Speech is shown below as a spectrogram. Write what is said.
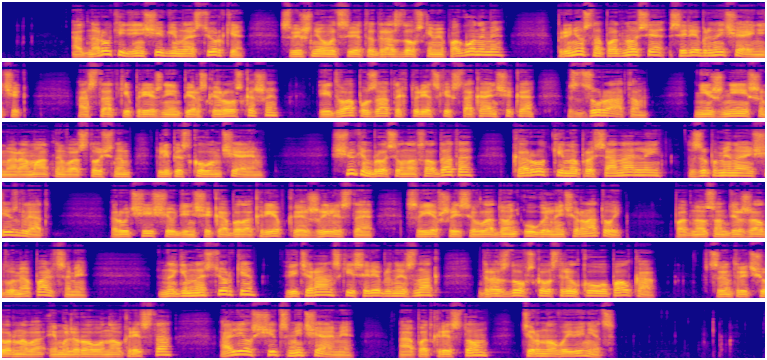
Однорукий денщик гимнастерки с вишневого цвета дроздовскими погонами принес на подносе серебряный чайничек, остатки прежней имперской роскоши и два пузатых турецких стаканчика с дзуратом, нежнейшим ароматным восточным лепестковым чаем. Щукин бросил на солдата короткий, но профессиональный, запоминающий взгляд. Ручище у денщика была крепкая, жилистая, съевшаяся в ладонь угольной чернотой. Поднос он держал двумя пальцами. На гимнастерке ветеранский серебряный знак Дроздовского стрелкового полка. В центре черного эмалированного креста олел щит с мечами, а под крестом — терновый венец.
